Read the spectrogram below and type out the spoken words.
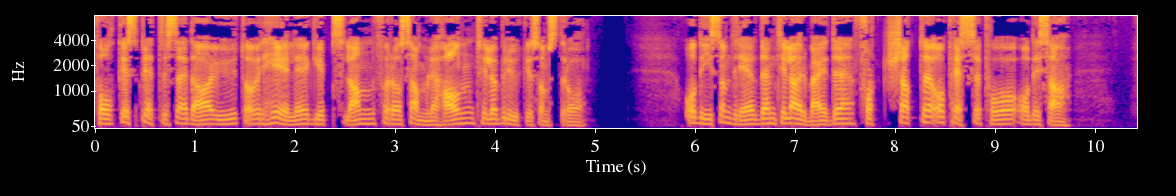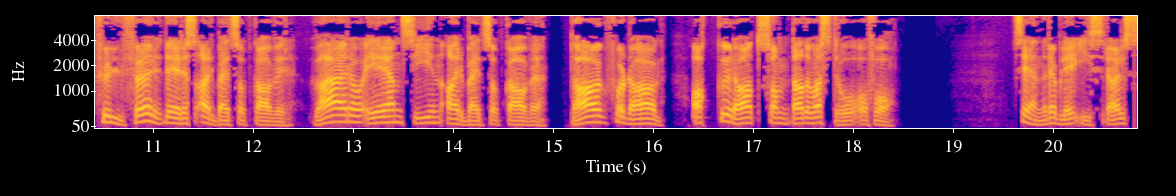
Folket spredte seg da ut over hele Egypts land for å samle halm til å bruke som strå. Og de som drev dem til arbeidet fortsatte å presse på, og de sa, «Fullfør deres arbeidsoppgaver, hver og en sin arbeidsoppgave, dag for dag, akkurat som da det var strå å få.» Senere ble Israels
